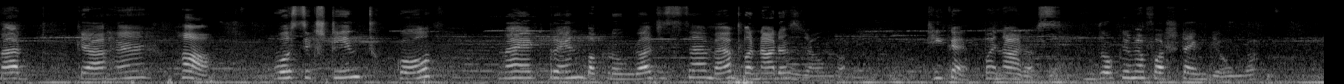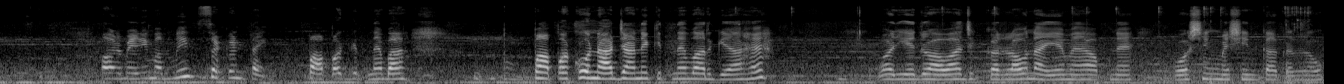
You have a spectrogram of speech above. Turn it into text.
मैं क्या है हाँ वो सिक्सटीन को मैं एक ट्रेन पकड़ूँगा जिससे मैं बनारस जाऊँगा। ठीक है? बनारस, जो कि मैं फ़र्स्ट टाइम जाऊँगा। और मेरी मम्मी सेकंड टाइम पापा कितने बार, पापा को ना जाने कितने बार गया है। और ये जो आवाज़ कर रहा हूँ ना, ये मैं अपने वॉशिंग मशीन का कर रहा हूँ।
